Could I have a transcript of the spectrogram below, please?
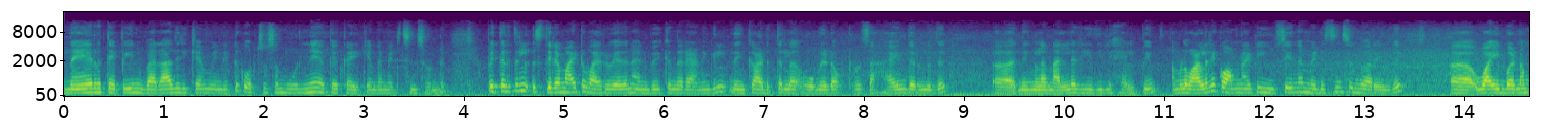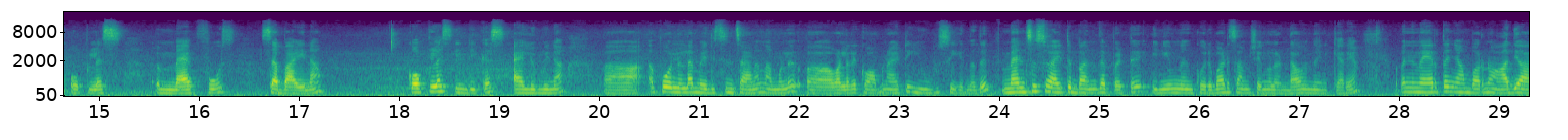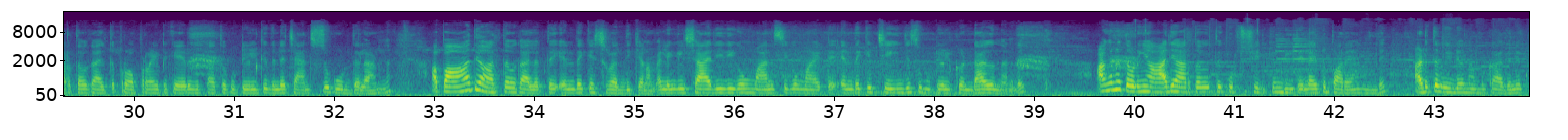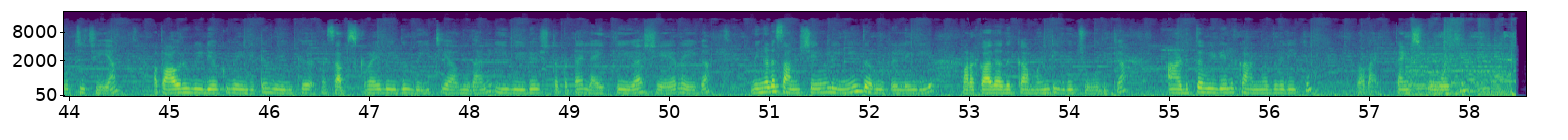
നേരത്തെ പെയിൻ വരാതിരിക്കാൻ വേണ്ടിയിട്ട് കുറച്ച് ദിവസം മുന്നേ ഒക്കെ കഴിക്കേണ്ട മെഡിസിൻസ് ഉണ്ട്. അപ്പോൾ ഇത്തരത്തിൽ സ്ഥിരമായിട്ട് വയറുവേദന അനുഭവിക്കുന്നവരാണെങ്കിൽ നിങ്ങൾക്ക് അടുത്തുള്ള ഹോമിയോ ഡോക്ടർ സഹായം തരുന്നത് നിങ്ങളെ നല്ല രീതിയിൽ ഹെൽപ്പ് ചെയ്യും. നമ്മൾ വളരെ കോമൺ ആയിട്ട് യൂസ് ചെയ്യുന്ന മെഡിസിൻസ് എന്ന് പറയുന്നത് viburnum opulus mag phos sabina cocculus indicus alumina പോലുള്ള മെഡിസിൻസ് ആണ് നമ്മൾ വളരെ കോമൺ ആയിട്ട് യൂസ് ചെയ്യുന്നത്. മെൻസസുമായിട്ട് ബന്ധപ്പെട്ട് ഇനിയും നിങ്ങൾക്ക് ഒരുപാട് സംശയങ്ങൾ ഉണ്ടാവുമെന്ന് എനിക്കറിയാം. അപ്പം നേരത്തെ ഞാൻ പറഞ്ഞു ആദ്യ ആർത്തവ കാലത്ത് പ്രോപ്പറായിട്ട് കെയർ കിട്ടാത്ത കുട്ടികൾക്ക് ഇതിന്റെ ചാൻസസ് കൂടുതലാണെന്ന്. അപ്പോൾ ആദ്യ ആർത്തവ കാലത്ത് എന്തൊക്കെ ശ്രദ്ധിക്കണം? അല്ലെങ്കിൽ ശാരീരികവും മാനസികവുമായിട്ട് എന്തൊക്കെ ചേഞ്ചസ് കുട്ടികൾക്ക് ഉണ്ടാകുന്നുണ്ട്? അങ്ങനെ തുടങ്ങി ആദ്യ ആർത്തവത്തെക്കുറിച്ച് ശരിക്കും ഡീറ്റെയിൽ ആയിട്ട് പറയാനുണ്ട്. അടുത്ത വീഡിയോ നമുക്ക് അതിനെക്കുറിച്ച് ചെയ്യാം. അപ്പോൾ ആ ഒരു വീഡിയോക്ക് വേണ്ടിയിട്ട് നിങ്ങൾക്ക് സബ്സ്ക്രൈബ് ചെയ്ത് വെയിറ്റ് ചെയ്യാവുന്നതാണ്. ഈ വീഡിയോ ഇഷ്ടപ്പെട്ടാൽ ലൈക്ക് ചെയ്യുക ഷെയർ ചെയ്യുക. നിങ്ങളുടെ സംശയങ്ങൾ ഇനിയും തീർന്നിട്ടില്ലെങ്കിൽ മറക്കാതെ അത് കമന്റ് ചെയ്ത് ചോദിക്കാം അടുത്ത വീഡിയോയിൽ കാണുന്നതുവരേക്കും. Bye thanks for watching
